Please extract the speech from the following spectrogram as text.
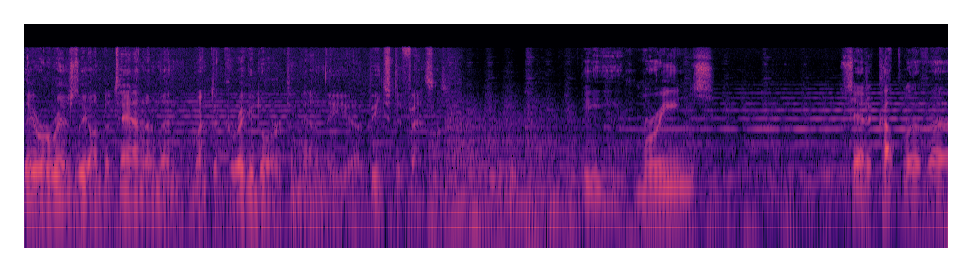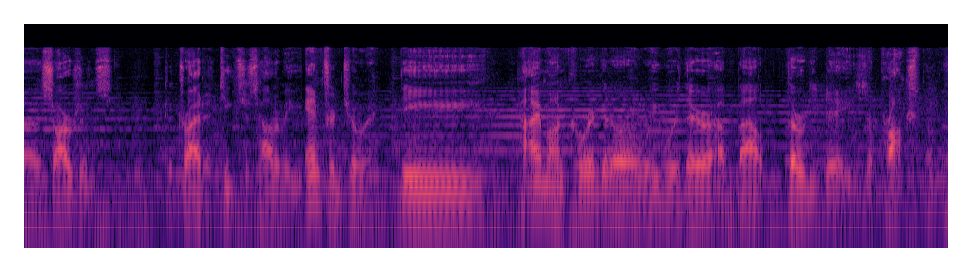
they were originally on Bataan and then went to Corregidor to man the beach defenses. The Marines sent a couple of uh, sergeants to try to teach us how to be infantrymen. The time on Corregidor, we were there about 30 days approximately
